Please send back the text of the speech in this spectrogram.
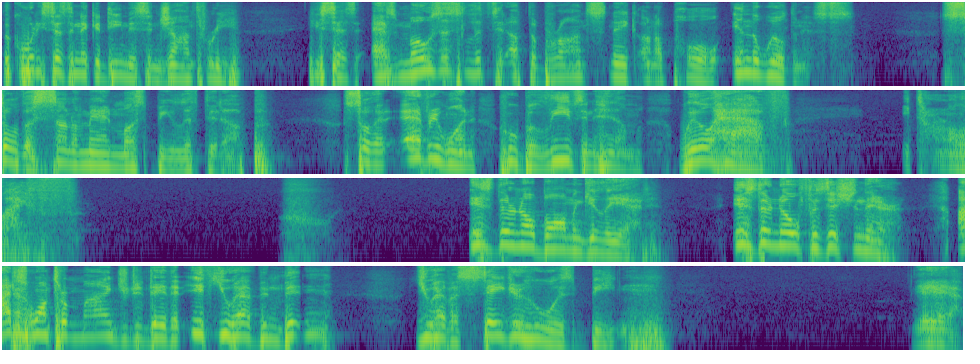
Look at what he says to Nicodemus in John 3. He says, As Moses lifted up the bronze snake on a pole in the wilderness, so the Son of Man must be lifted up, so that everyone who believes in him will have eternal life. Is there no balm in Gilead? Is there no physician there? I just want to remind you today that if you have been bitten, you have a Savior who was beaten. Yeah,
